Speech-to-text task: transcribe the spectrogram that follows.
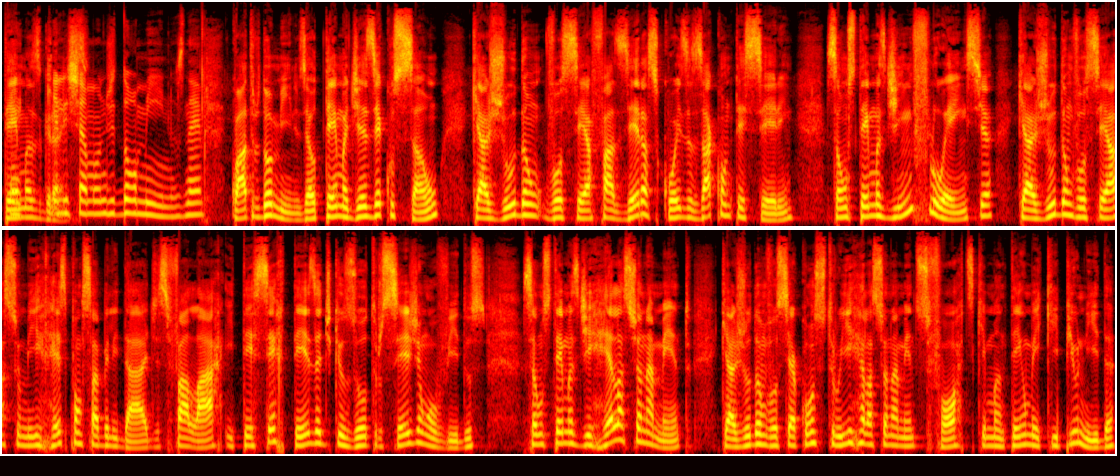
Temas é, grandes. Que eles chamam de domínios, né? Quatro domínios. É o tema de execução, que ajudam você a fazer as coisas acontecerem. São os temas de influência, que ajudam você a assumir responsabilidades, falar e ter certeza de que os outros sejam ouvidos. São os temas de relacionamento, que ajudam você a construir relacionamentos fortes que mantenham uma equipe unida.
